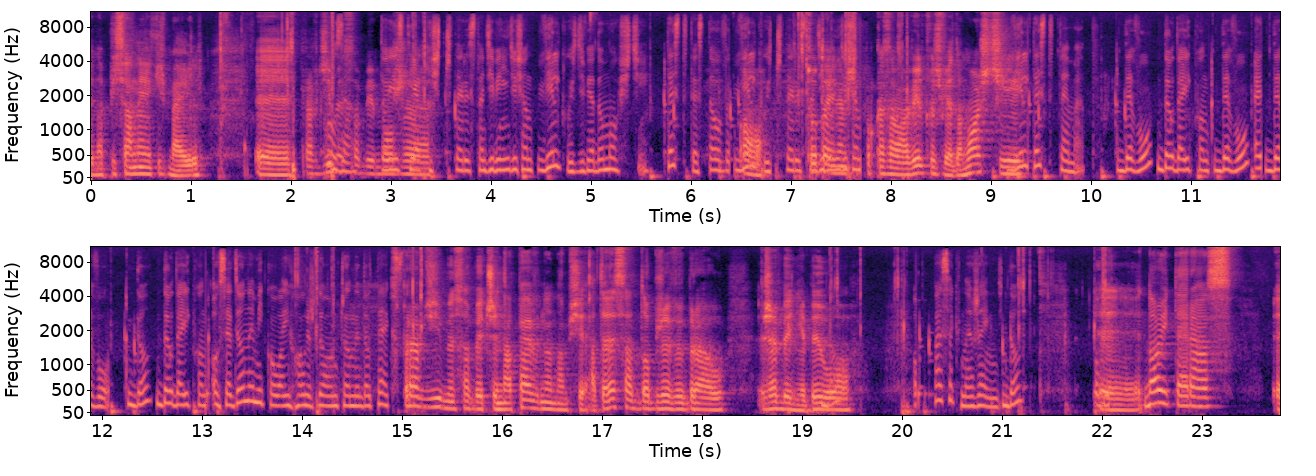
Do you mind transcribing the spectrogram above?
y, napisany jakiś mail, y, sprawdzimy Poza. sobie To może... jest jakiś 490. Wielkość wiadomości. Test testowy. O, Wielkość tutaj nam się 490. pokazała wielkość wiadomości. Wiel test temat. DW, dodaj kont, DW, e, DW, do, dodaj kont, osadzony Mikołaj Hołż dołączony do tekstu. Sprawdzimy sobie, czy na pewno nam się adresat dobrze wybrał, żeby nie było. O, pasek narzędzi, do, E, No i teraz, e,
